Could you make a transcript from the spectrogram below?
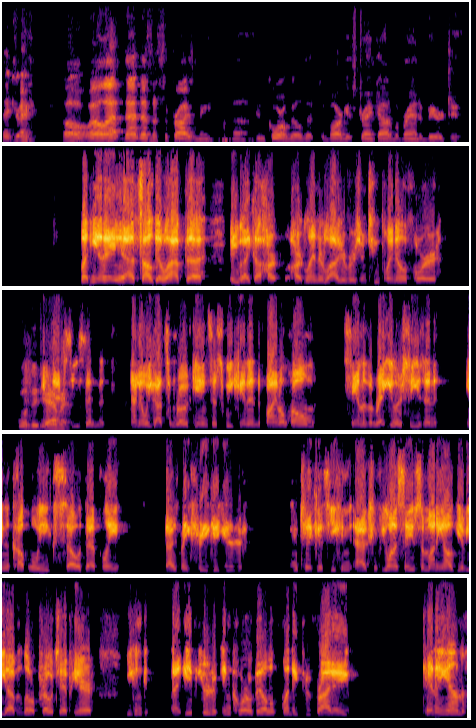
they drank. Oh well, that that doesn't surprise me uh, in Coralville that the bar gets drank out of a brand of beer too. But you know, yeah, it's all good. We'll have to maybe like a Heart, Heartlander Lager version 2.0 for. Well, did you, have next it? season? I know we got some road games this weekend in the final home stand of the regular season in a couple weeks. So definitely, guys, make sure you get your tickets. You can actually, if you want to save some money, I'll give you a little pro tip here. You can, uh, if you're in Coralville Monday through Friday, 10 a.m.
